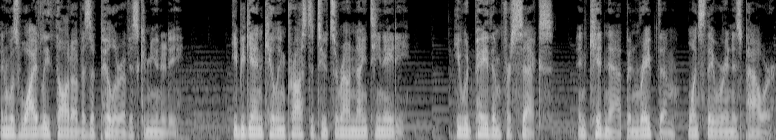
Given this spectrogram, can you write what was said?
and was widely thought of as a pillar of his community. He began killing prostitutes around 1980. He would pay them for sex and kidnap and rape them once they were in his power.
